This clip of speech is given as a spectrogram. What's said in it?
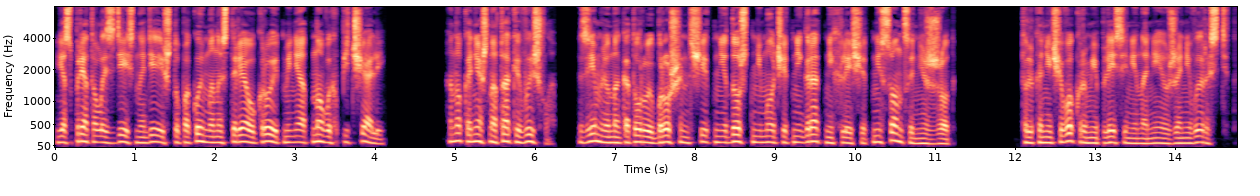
Я спряталась здесь, надеясь, что покой монастыря укроет меня от новых печалей. Оно, конечно, так и вышло. Землю, на которую брошен щит, ни дождь не мочит, ни град не хлещет, ни солнце не жжет. Только ничего, кроме плесени, на ней уже не вырастет.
